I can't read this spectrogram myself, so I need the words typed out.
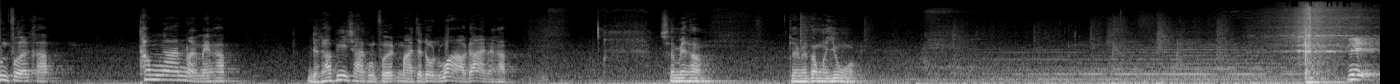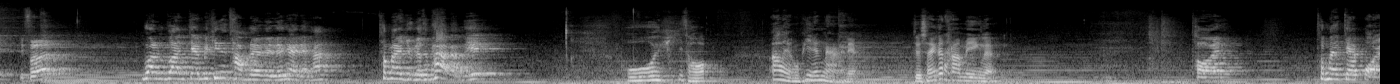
คุณเฟิร์สครับ ทำงานหน่อยไหมครับ เดี๋ยวถ้าพี่ชายคุณเฟิร์สมาจะโดนว่าเอาได้นะครับ ฉันไม่ทำแกไม่ต้องมายุ่งหรอกนี่อีเฟิร์สวันวันๆแกไม่คิดจะทำอะไรเลยหรือไงเนะฮะทำไมอยู่ในสภาพแบบนี้ โอ้ยพี่ท็อป อะไรของพี่ทั้งหนาเนี่ย เดี๋ยวฉันก็ทำเองแหละ ทอย ทำไมแกปล่อย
